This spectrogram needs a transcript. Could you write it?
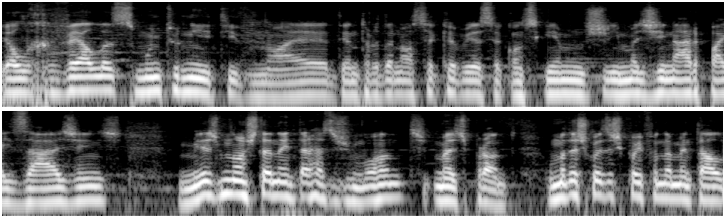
ele revela-se muito nítido, não é? Dentro da nossa cabeça conseguimos imaginar paisagens, mesmo não estando em trás dos montes, mas pronto. Uma das coisas que foi fundamental,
